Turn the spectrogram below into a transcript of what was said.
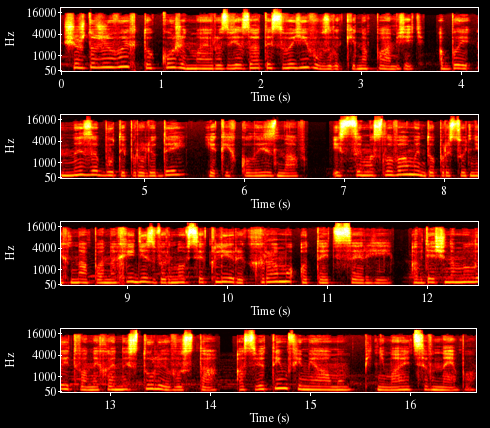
Що ж до живих, то кожен має розв'язати свої вузлики на пам'ять, аби не забути про людей, яких колись знав. Із цими словами до присутніх на панахиді звернувся клірик храму отець Сергій. А вдячна молитва нехай не стулює в уста, а святим фіміамом піднімається в небо.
